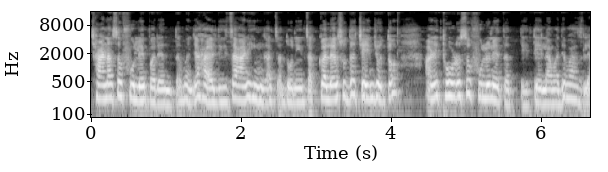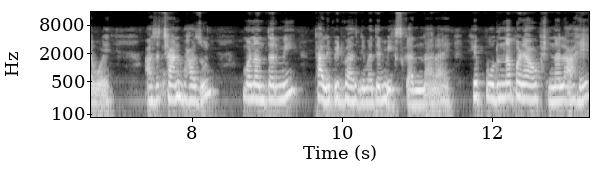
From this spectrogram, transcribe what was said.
छान असं फुलेपर्यंत. म्हणजे हळदीचा आणि हिंगाचा दोन्हीचा कलरसुद्धा चेंज होतो आणि थोडंसं फुलून येतात ते तेलामध्ये भाजल्यामुळे. असं छान भाजून मग नंतर मी थालीपीठ भाजणीमध्ये मिक्स करणार आहे. हे पूर्णपणे ऑप्शनल आहे.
